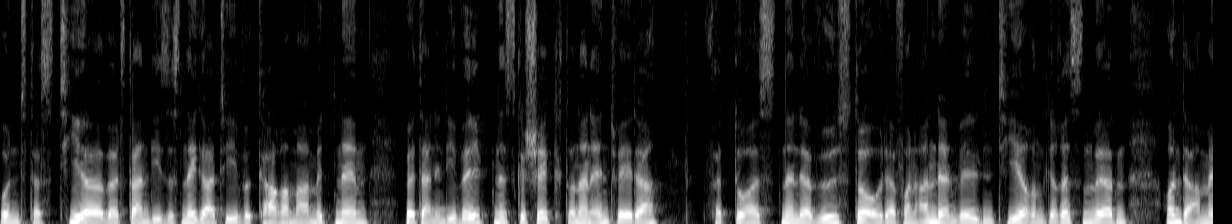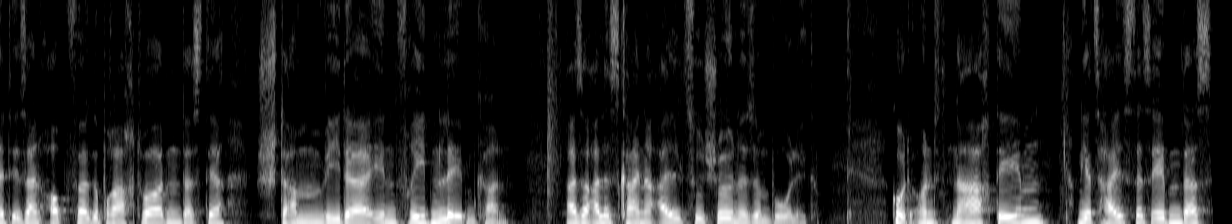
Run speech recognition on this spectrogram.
und das Tier wird dann dieses negative Karma mitnehmen, wird dann in die Wildnis geschickt und dann entweder verdursten in der Wüste oder von anderen wilden Tieren gerissen werden und damit ist ein Opfer gebracht worden, dass der Stamm wieder in Frieden leben kann. Also alles keine allzu schöne Symbolik. Gut, und nachdem, und jetzt heißt es eben, dass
